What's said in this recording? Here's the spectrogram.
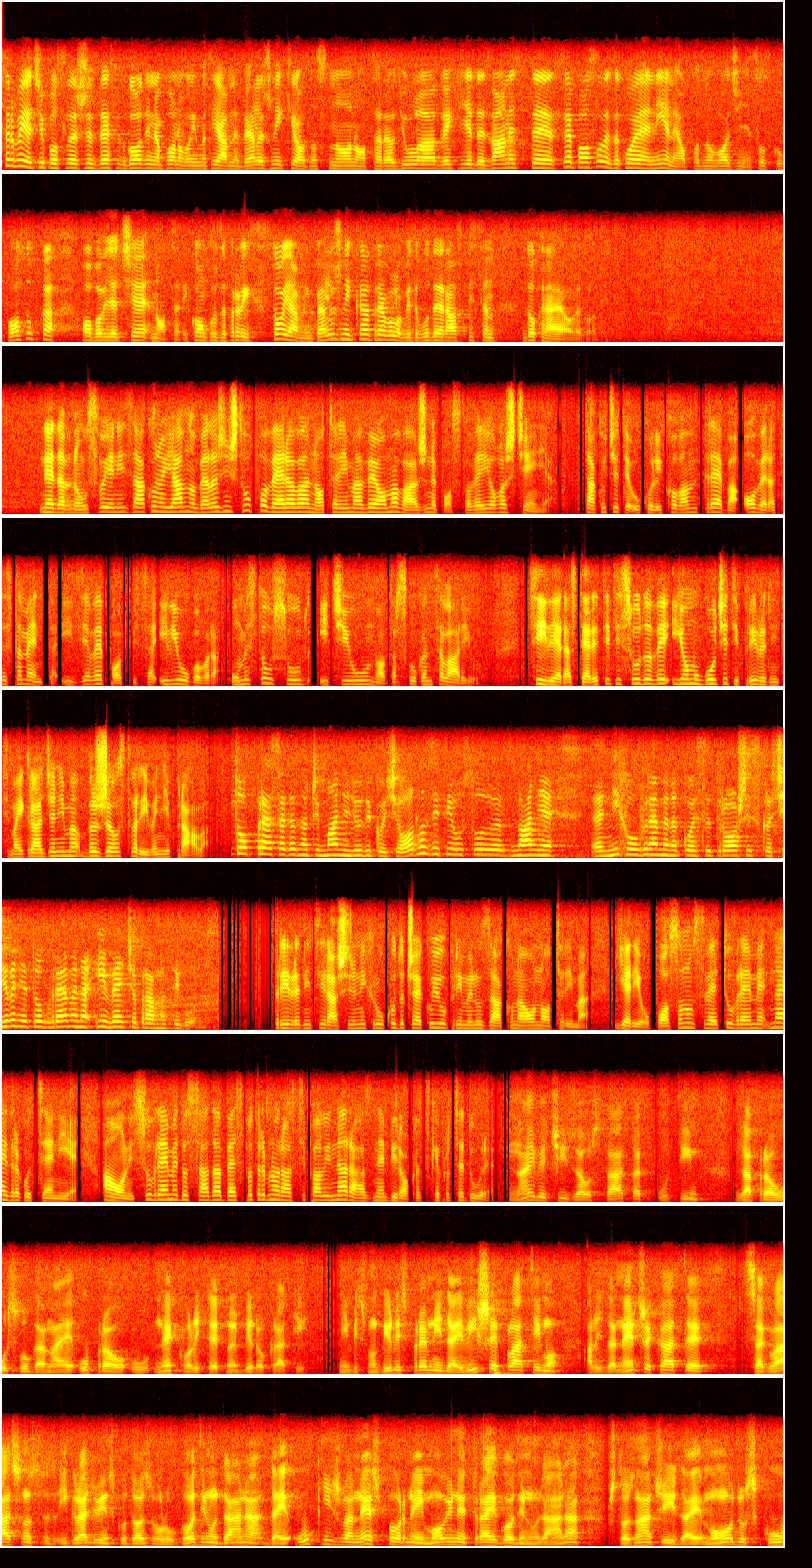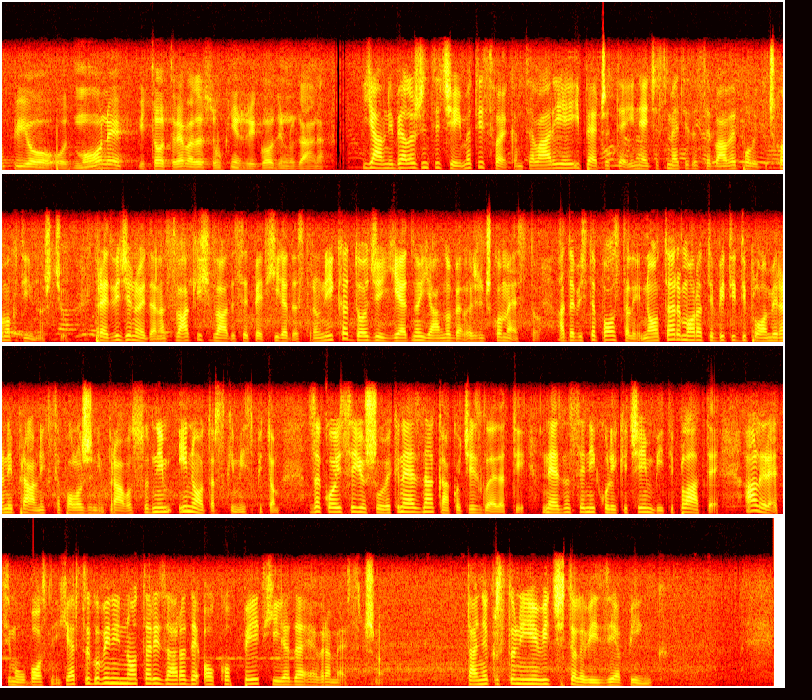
Srbija će posle 60 godina ponovo imati javne beležnike, odnosno notare. Od jula 2012. sve poslove za koje nije neophodno vođenje sudskog postupka obavljaće notari. Konkurs za prvih 100 javnih beležnika trebalo bi da bude raspisan do kraja ove godine. Nedavno usvojeni zakon o javnom beležništvu poverava notarima veoma važne poslove i ovlašćenja. Tako ćete, ukoliko vam treba overa testamenta, izjave, potpisa ili ugovora, umesto u sud ići u notarsku kancelariju. Cilj je rasteretiti sudove i omogućiti privrednicima i građanima brže ostvarivanje prava. To pre svega znači manje ljudi koji će odlaziti u sudove, manje e, njihovog vremena koje se troši, skraćivanje tog vremena i veća pravna sigurnost. Privrednici raširenih ruku dočekuju primjenu zakona o notarima, jer je u poslovnom svetu vreme najdragocenije, a oni su vreme do sada bespotrebno rasipali na razne birokratske procedure. Najveći zaostatak u tim zapravo uslugama je upravo u nekvalitetnoj birokratiji. Mi bismo bili spremni da je više platimo, ali da ne čekate saglasnost i građevinsku dozvolu godinu dana, da je uknjižba nesporne imovine traje godinu dana, što znači da je modus kupio od Mone i to treba da se uknjiži godinu dana. Javni beležnici će imati svoje kancelarije i pečate i neće smeti da se bave političkom aktivnošću. Predviđeno je da na svakih 25.000 stanovnika dođe jedno javno beležničko mesto. A da biste postali notar, morate biti diplomirani pravnik sa položenim pravosudnim i notarskim ispitom, za koji se još uvek ne zna kako će izgledati. Ne zna se ni kolike će im biti plate, ali recimo u Bosni i Hercegovini notari zarade oko 5.000 evra mesečno. Tanja Krstonijević, televizija Pink.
